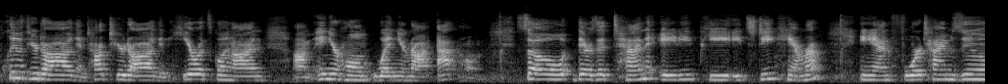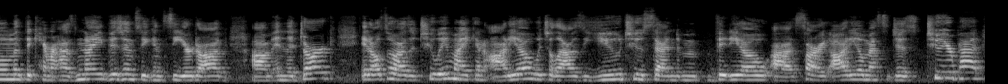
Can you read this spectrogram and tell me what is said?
play with your dog and talk to your dog and hear what's going on um, in your home when you're not at home. So there's a 1080p HD camera and four times zoom. The camera has night vision so you can see your dog um, in the dark. It also has a two-way mic and audio which allows you to send video, uh, sorry, audio messages to your pet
